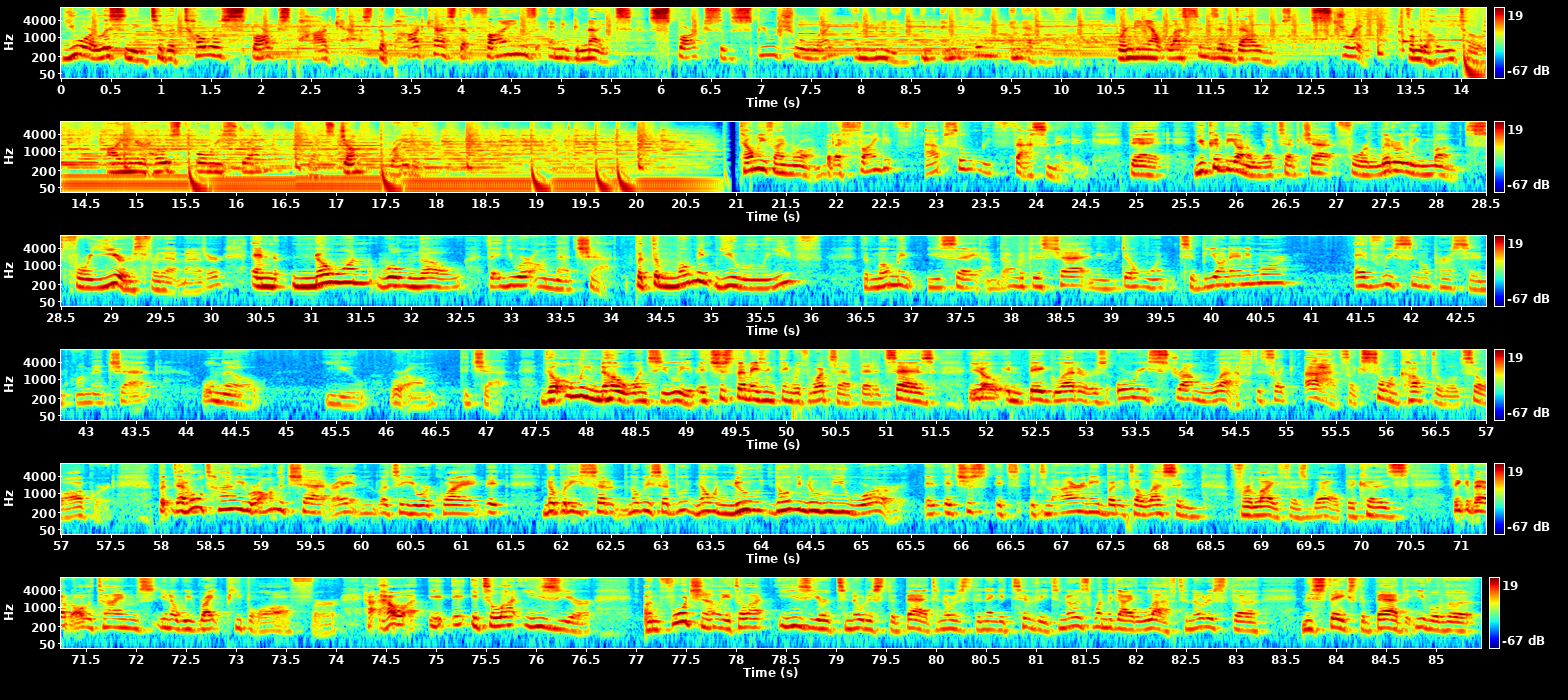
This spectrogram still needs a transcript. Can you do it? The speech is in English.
You are listening to the Torah Sparks Podcast, the podcast that finds and ignites sparks of spiritual light and meaning in anything and everything, bringing out lessons and values straight from the Holy Torah. I am your host, Ori Strum. Let's jump right in. Tell me if I'm wrong, but I find it absolutely fascinating that you could be on a WhatsApp chat for literally months, for years for that matter, and no one will know that you were on that chat. But the moment you leave, the moment you say, I'm done with this chat and you don't want to be on it anymore, every single person on that chat will know you were on the chat. They'll only know once you leave. It's just the amazing thing with WhatsApp that it says, you know, in big letters, Ori Strum left. It's like, ah, it's like so uncomfortable. It's so awkward. But that whole time you were on the chat, right? And let's say you were quiet, it nobody said nobody said no one knew no one even knew who you were. It, it's just it's it's an irony, but it's a lesson for life as well because think about all the times you know we write people off or how, how it, it's a lot easier. Unfortunately it's a lot easier to notice the bad to notice the negativity to notice when the guy left to notice the mistakes the bad the evil the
